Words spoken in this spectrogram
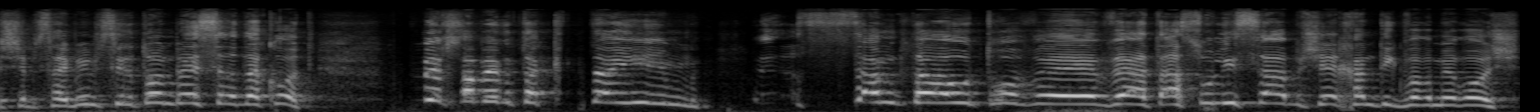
שמסיימים סרטון בעשר דקות. מחבר את הקטעים, שם את ה outro ועשו לי sub שהכנתי כבר מראש,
